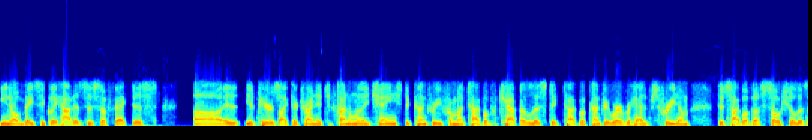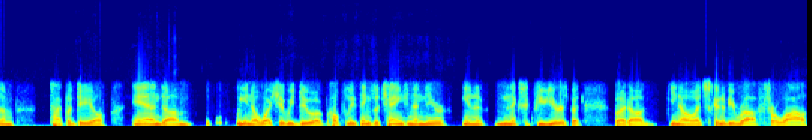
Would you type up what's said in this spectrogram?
you know, basically, how does this affect us? Uh, it, it, appears like they're trying to fundamentally change the country from a type of capitalistic type of country where everybody has freedom to type of a socialism type of deal. And um, you know, what should we do? Uh, hopefully, things will change in the near, you know, next few years. But, but uh, you know, it's going to be rough for a while.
